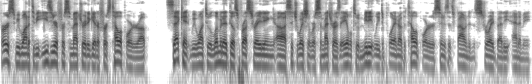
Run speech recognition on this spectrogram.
First, we want it to be easier for Symmetra to get her first teleporter up. Second, we want to eliminate those frustrating uh, situations where Symmetra is able to immediately deploy another teleporter as soon as it's found and destroyed by the enemy.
